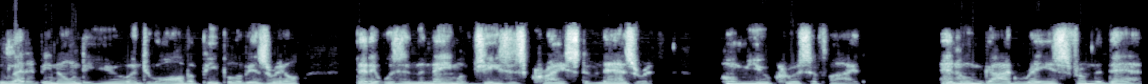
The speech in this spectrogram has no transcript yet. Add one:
Let it be known to you and to all the people of Israel that it was in the name of Jesus Christ of Nazareth, whom you crucified, and whom God raised from the dead,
